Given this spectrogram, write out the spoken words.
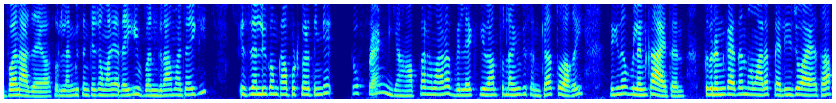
वन आ जाएगा। तो लैंग्वेज संख्या जो हमारी आ जाएगी वन ग्राम आ जाएगी। इस वैल्यू को हम कहाँ पुट कर देंगे? तो फ्रेंड यहाँ पर हमारा विलय की ग्राम तो लैंग्वेज संख्या तो आ गई, लेकिन अब विलन का आयतन। तो विलन का आयतन हमारा पहले जो आया था,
